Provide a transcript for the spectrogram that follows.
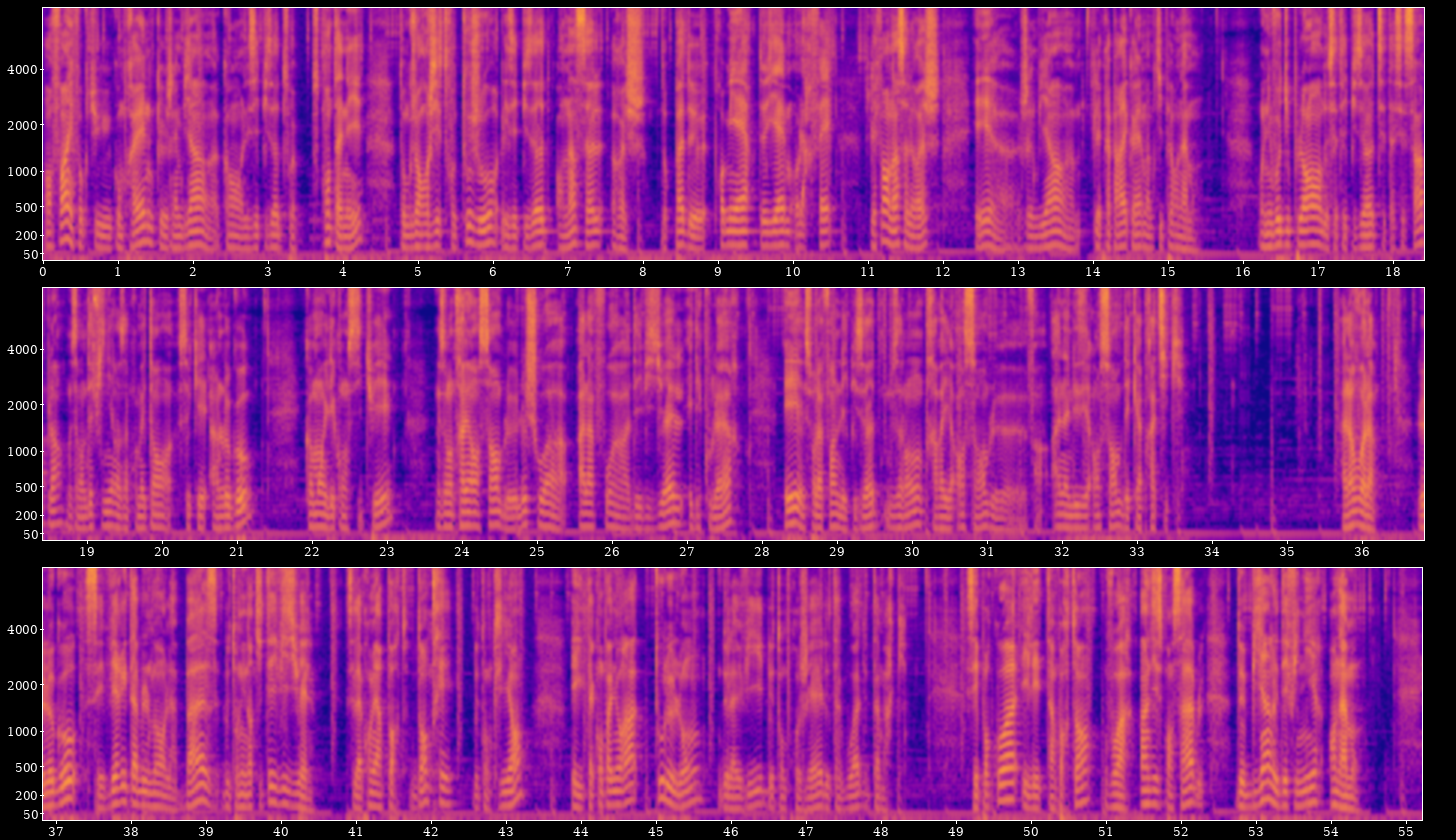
Enfin, il faut que tu comprennes que j'aime bien euh, quand les épisodes soient spontanés. Donc j'enregistre toujours les épisodes en un seul rush. Donc pas de première, deuxième, on la refait. Je les fais en un seul rush et euh, j'aime bien les préparer quand même un petit peu en amont. Au niveau du plan de cet épisode, c'est assez simple. Hein. Nous allons définir dans un premier temps ce qu'est un logo, comment il est constitué. Nous allons travailler ensemble le choix à la fois des visuels et des couleurs. Et sur la fin de l'épisode, nous allons travailler ensemble, euh, enfin analyser ensemble des cas pratiques. Alors voilà, le logo, c'est véritablement la base de ton identité visuelle. C'est la première porte d'entrée de ton client et il t'accompagnera tout le long de la vie de ton projet, de ta boîte, de ta marque. C'est pourquoi il est important, voire indispensable, de bien le définir en amont.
